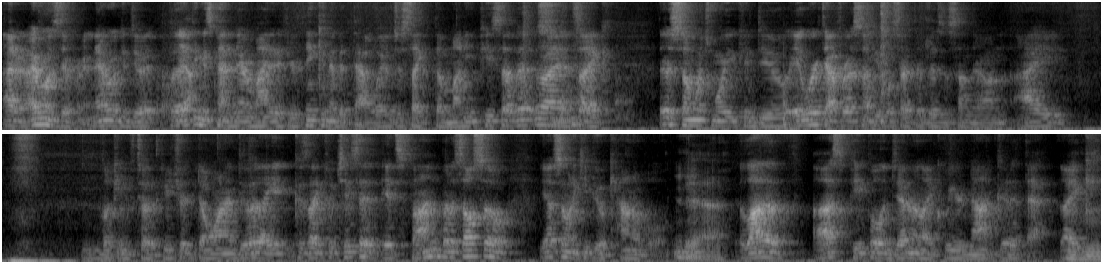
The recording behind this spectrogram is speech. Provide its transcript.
I don't know, everyone's different and everyone can do it. But Yeah. I think it's kinda narrow minded if you're thinking of it that way, just like the money piece of it. Right. And it's like there's so much more you can do. It worked out for us. Some people start their business on their own. I looking to the future don't want to do it like because like what Chase said, it's fun, but it's also you have someone to keep you accountable. Mhm. Yeah. A lot of us people in general, like we're not good at that. Like Mhm.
